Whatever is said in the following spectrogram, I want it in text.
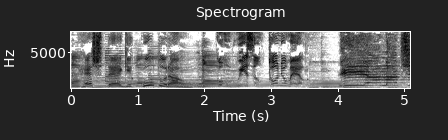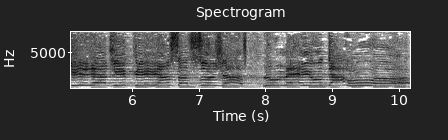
Hashtag Cultural com Luiz Antônio Melo. E a matilha de crianças sujas no meio da rua.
